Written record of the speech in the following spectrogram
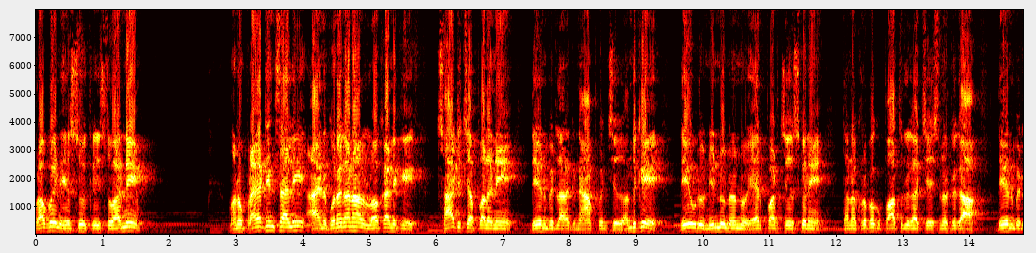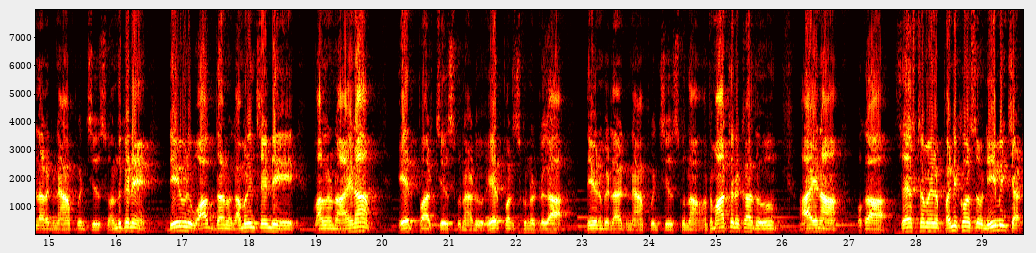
ప్రభు అయిన యేసు క్రీస్తు వారిని మనం ప్రకటించాలి. ఆయన గుణగణాలు లోకానికి చాటి చెప్పాలని దేవుని బిడ్డలకు జ్ఞాపకం చేయదు అందుకే దేవుడు నిన్ను నన్ను ఏర్పాటు చేసుకుని తన కృపకు పాత్రులుగా చేసినట్టుగా దేవుని బిడ్డలకు జ్ఞాపకం చేసు అందుకనే దేవుని వాగ్దానం గమనించండి. మనల్ని ఆయన ఏర్పాటు చేసుకున్నాడు. ఏర్పరచుకున్నట్లుగా దేవుని బిడ్డలకు జ్ఞాపకం చేసుకుందాం. అంత మాత్రమే కాదు ఆయన ఒక శ్రేష్టమైన పని కోసం నియమించాడు.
